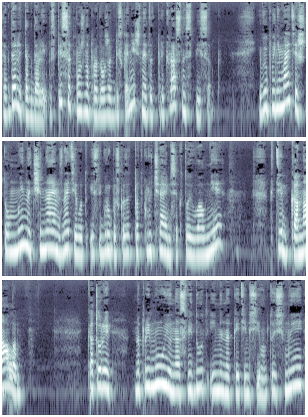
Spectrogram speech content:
так далее, и так далее. Список можно продолжать бесконечно, этот прекрасный список. И вы понимаете, что мы начинаем, знаете, вот если грубо сказать, подключаемся к той волне, к тем каналам, которые напрямую нас ведут именно к этим силам. То есть мы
